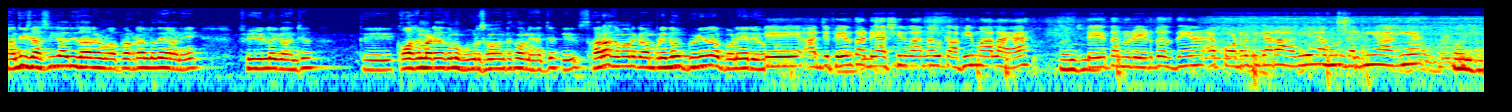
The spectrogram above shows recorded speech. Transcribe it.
ਹਾਂਜੀ ਸਤਿ ਸ਼੍ਰੀ ਅਕਾਲ ਜੀ ਸਾਰਿਆਂ ਨੂੰ। ਆਪਾਂ ਖੜਾ ਲੁਧਿਆਣੇ ਫੀਲਡ ਗੰਜ ਤੇ ਕਾਸਮੈਟਿਕ ਦਾ ਤੁਹਾਨੂੰ ਹੋਰ ਸਮਾਨ ਦਿਖਾਉਣੇ ਅੱਜ। ਤੇ ਸਾਰਾ ਸਮਾਨ ਕੰਪਨੀ ਦਾ ਵੀਡੀਓ ਨਾਲ ਬਣੇ ਰਹੋ। ਤੇ ਅੱਜ ਫੇਰ ਤੁਹਾਡੇ ਆਸ਼ੀਰਵਾਦ ਨਾਲ ਕਾਫੀ ਮਾਲ ਆਇਆ। ਤੇ ਤੁਹਾਨੂੰ ਰੇਟ ਦੱਸਦੇ ਆ ਇਹ ਪਾਊਡਰ ਵਗੈਰਾ ਆ ਗਏ ਆ ਹੁਣ ਗਰਮੀਆਂ ਆ ਗਈਆਂ। ਹਾਂਜੀ।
